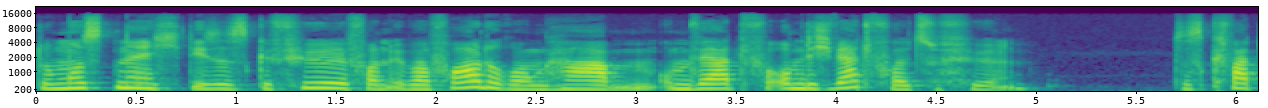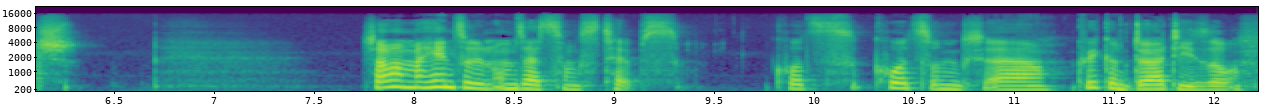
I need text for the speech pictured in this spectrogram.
du musst nicht dieses Gefühl von Überforderung haben, um, wert, um dich wertvoll zu fühlen. Das ist Quatsch. Schauen wir mal hin zu den Umsetzungstipps. Kurz, kurz und äh, quick und dirty so.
